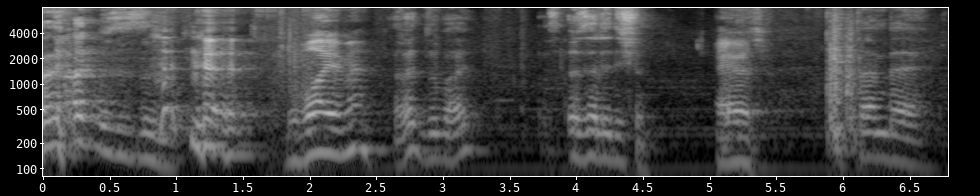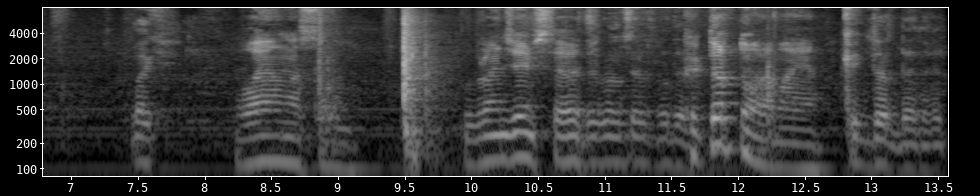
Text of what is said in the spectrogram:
Manyak mısın? Dubai mi? evet Dubai. Özel edition. Evet. Pembe. Bak. Vay anasını. LeBron James evet. LeBron James model. 44 numara mı yani? 44 ben evet.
